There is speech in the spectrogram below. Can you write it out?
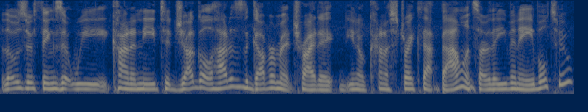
those are things that we kind of need to juggle. How does the government try to, you know, kind of strike that balance? Are they even able to?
